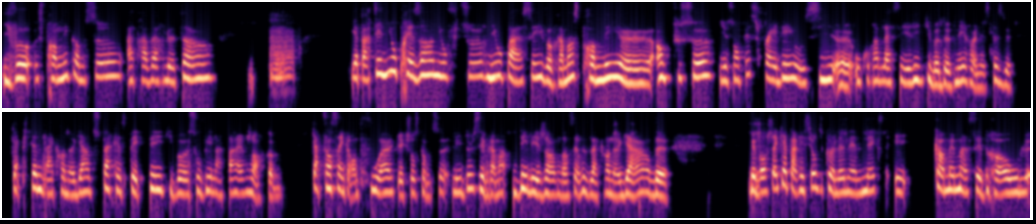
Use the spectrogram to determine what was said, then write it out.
Il va se promener comme ça à travers le temps. Il appartient ni au présent, ni au futur, ni au passé. Il va vraiment se promener euh, entre tout ça. Il y a son fils Friday aussi euh, au courant de la série qui va devenir un espèce de capitaine de la chronogarde super respecté qui va sauver la Terre, genre comme 450 fois, quelque chose comme ça. Les deux, c'est vraiment des légendes dans le service de la chronogarde. Mais bon, chaque apparition du colonel Next est quand même assez drôle.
